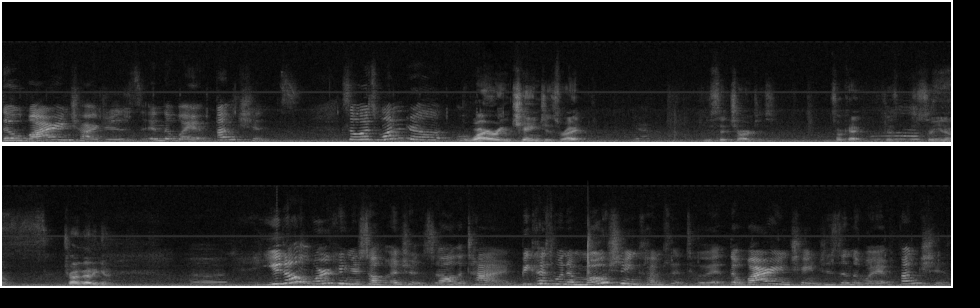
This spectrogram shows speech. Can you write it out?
the wiring charges in the way it functions. So it's wonder. The wiring changes, right? Yeah. You said charges. It's okay, just so you know. Try that again. You don't work in your self-interest all the time because when emotion comes into it, the wiring changes in the way it functions.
